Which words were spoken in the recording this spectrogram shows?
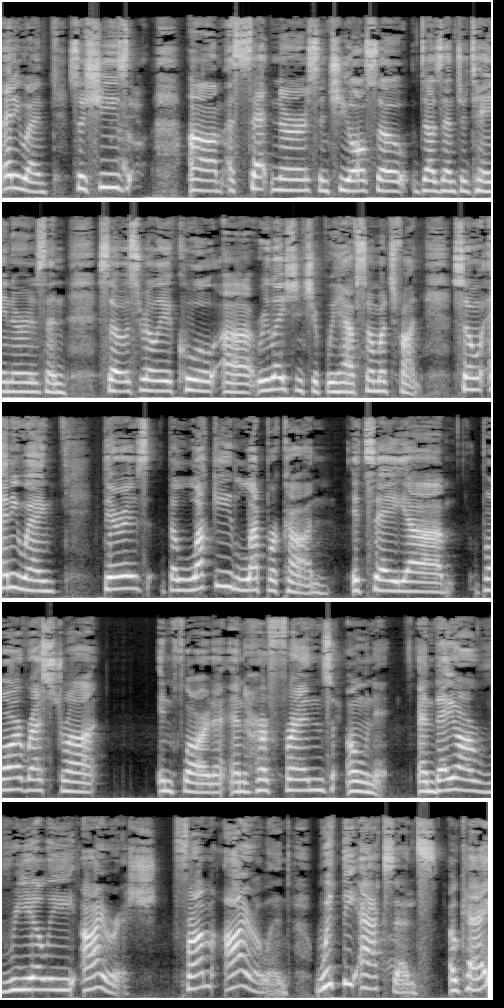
Anyway, so she's um, a set nurse, and she also does entertainers, and so it's really a cool uh, relationship we have. So much fun. So anyway, there is the Lucky Leprechaun. It's a uh, bar restaurant in Florida, and her friends own it. And they are really Irish from Ireland with the accents, okay?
